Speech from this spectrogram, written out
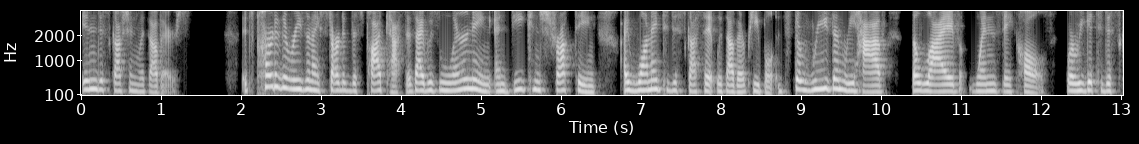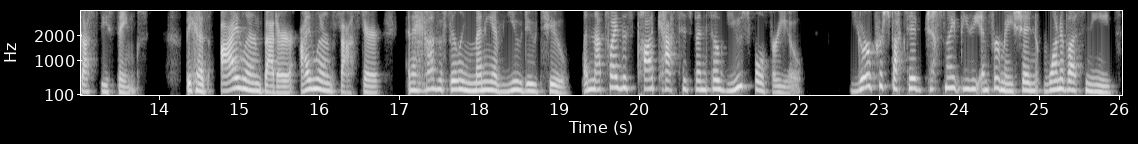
in discussion with others. It's part of the reason I started this podcast as I was learning and deconstructing. I wanted to discuss it with other people. It's the reason we have the live Wednesday calls where we get to discuss these things because I learn better, I learn faster, and I have a feeling many of you do too. And that's why this podcast has been so useful for you. Your perspective just might be the information one of us needs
